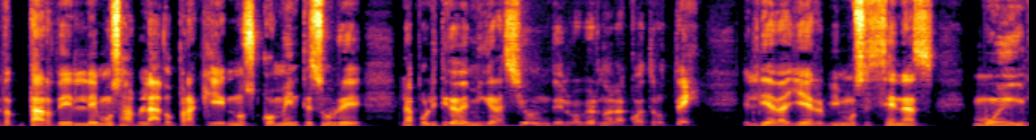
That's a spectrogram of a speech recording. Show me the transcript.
tarde le hemos hablado para que nos comente sobre la política de migración del gobierno de la 4T. El día de ayer vimos escenas muy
